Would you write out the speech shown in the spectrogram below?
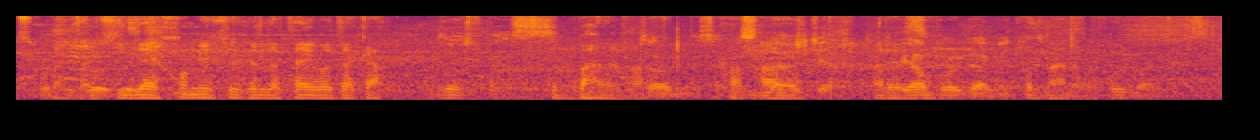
دست خوش کلا پس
